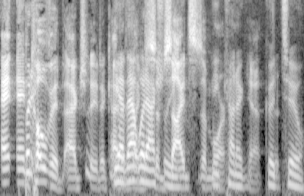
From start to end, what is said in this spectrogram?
and and COVID actually to kind yeah, of that like would actually subside some be kind of Yeah. good too.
